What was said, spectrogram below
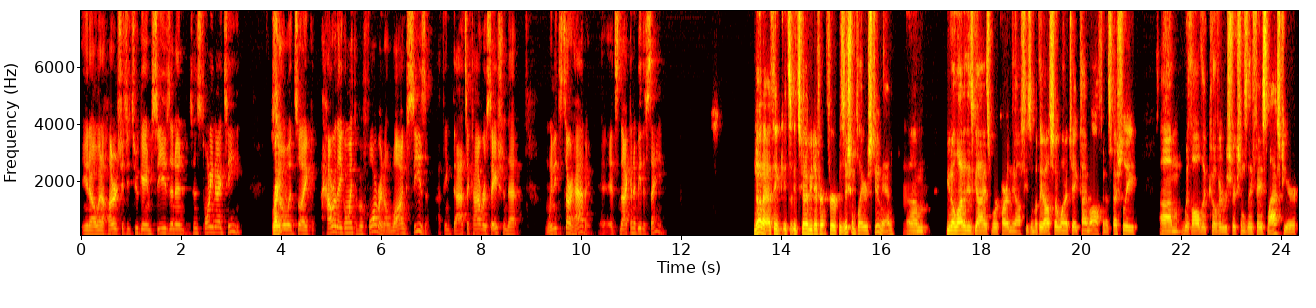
you know, in a 162 game season and since 2019. Right. So it's like, how are they going to perform in a long season? I think that's a conversation that we need to start having. It's not going to be the same. No, no, I think it's it's going to be different for position players too, man. Mhm. Um, you know, a lot of these guys work hard in the off season, but they also want to take time off, and especially um, with all the COVID restrictions they faced last year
